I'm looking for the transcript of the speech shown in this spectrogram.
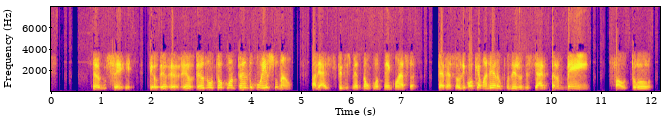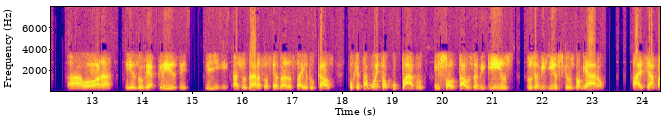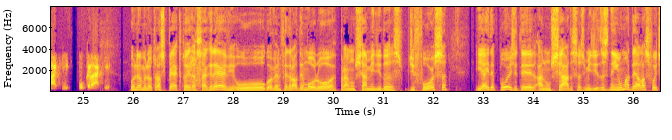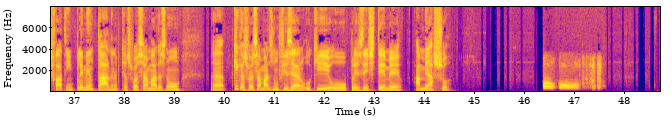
eu não sei. Eu, eu, eu, eu não estou contando com isso, não. Aliás, felizmente não conto nem com essa intervenção. De qualquer maneira, o Poder Judiciário também faltou a hora de resolver a crise de ajudar a sociedade a sair do caos, porque está muito ocupado em soltar os amiguinhos dos amiguinhos que os nomearam. Ah, esse abaque, o craque. Ô Neumann, outro aspecto aí dessa greve, o, o governo federal demorou para anunciar medidas de força e aí depois de ter anunciado essas medidas, nenhuma delas foi de fato implementada, né? Porque as Forças Armadas não... Uh, por que, que as Forças Armadas não fizeram o que o presidente Temer ameaçou? O, o,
